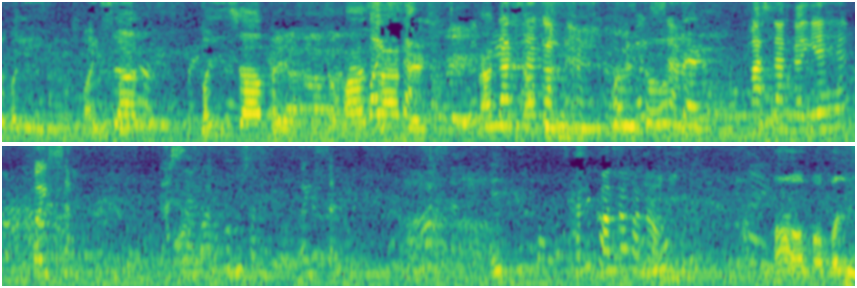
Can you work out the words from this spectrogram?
ଅଛି ପଇସା पैसा पे तो पैसा मासांगा तो ये है पैसा हाँ बबली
